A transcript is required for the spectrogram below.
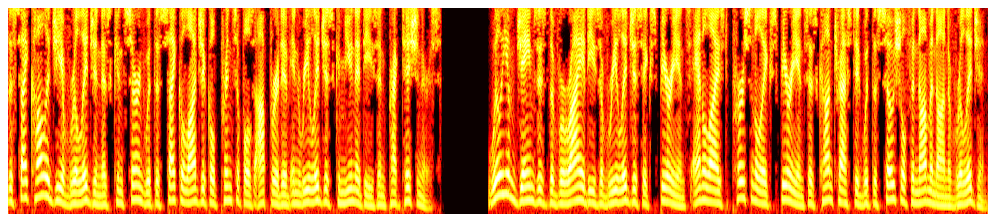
The psychology of religion is concerned with the psychological principles operative in religious communities and practitioners. William James's The Varieties of Religious Experience analyzed personal experience as contrasted with the social phenomenon of religion.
